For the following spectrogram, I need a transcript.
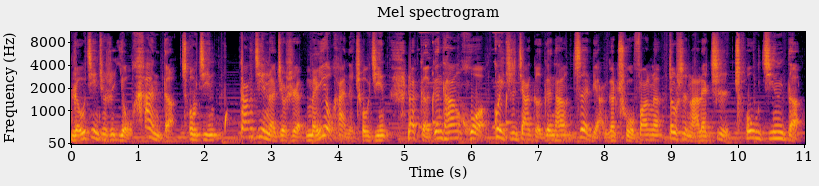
柔劲就是有汗的抽筋，刚劲呢就是没有汗的抽筋。那葛根汤或桂枝加葛根汤这两个处方呢，都是拿来治抽筋的。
